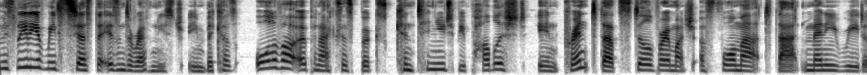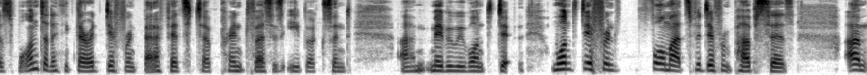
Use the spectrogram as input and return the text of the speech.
misleading of me to suggest there isn't a revenue stream because all of our open access books continue to be published in print. That's still very much a format that many readers want, and I think there are different benefits to print versus ebooks, and um, maybe we want di- want different formats for different purposes. Um,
